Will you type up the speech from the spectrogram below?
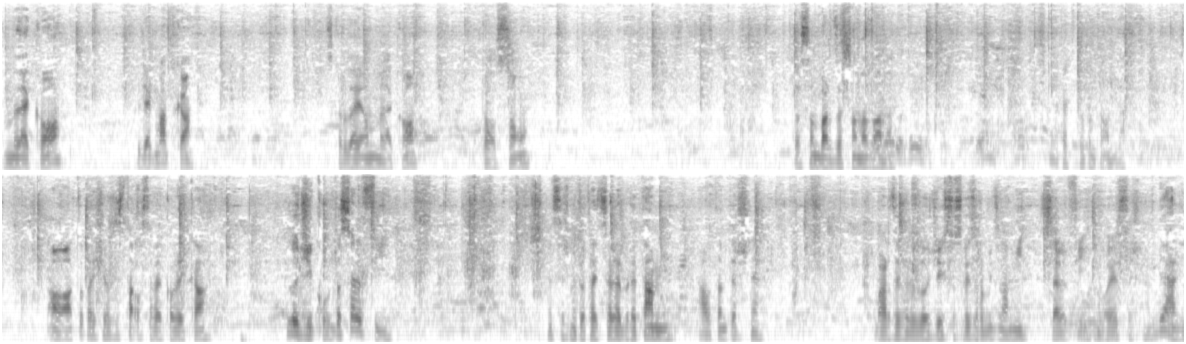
mleko, czyli jak matka. Skoro dają mleko, to są to są bardzo szanowane. Jak to wygląda? O, a tutaj się już usta- ustawia kolejka ludzików do selfie. Jesteśmy tutaj celebrytami, autentycznie. Bardzo wielu ludzi chce sobie zrobić z nami selfie, bo jesteśmy biali.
